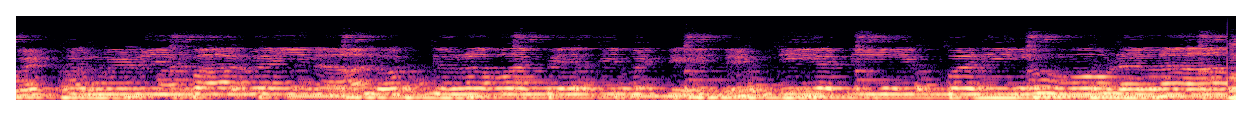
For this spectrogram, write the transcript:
வெட்டுமிழி பார்வையினால் ஒட்டுறவாய் பேசிவிட்டு நெட்டியடி இப்படியும் ஓடலாம்.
